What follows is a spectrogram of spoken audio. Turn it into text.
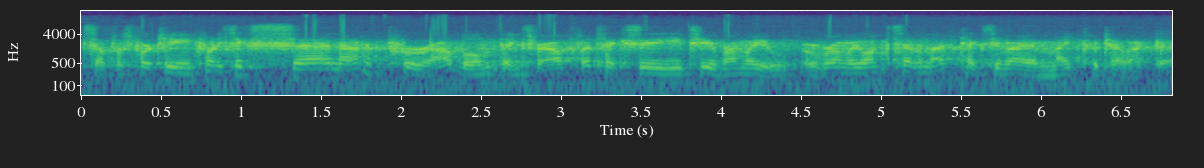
Southwest 1426, uh, not a problem. Thanks for Alpha. Taxi to runway runway 17 left. Taxi via Mike Hotel Echo.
